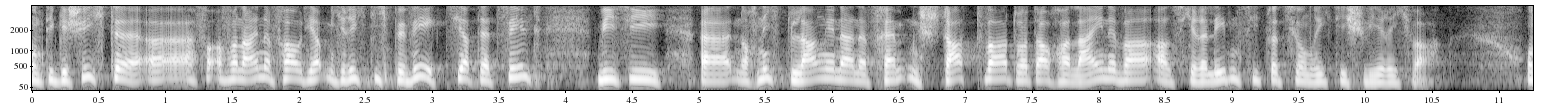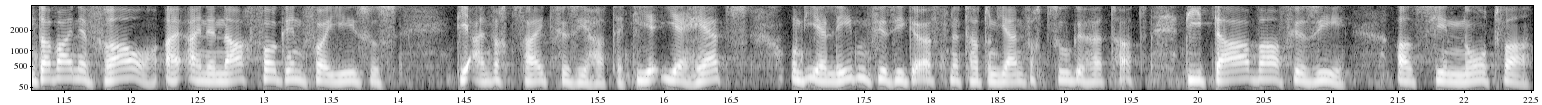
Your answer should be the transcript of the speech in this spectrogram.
Und die Geschichte äh, von einer Frau, die hat mich richtig bewegt. Sie hat erzählt, wie sie äh, noch nicht lange in einer fremden Stadt war, dort auch alleine war, als ihre Lebenssituation richtig schwierig war. Und da war eine Frau, eine Nachfolgerin vor Jesus, die einfach Zeit für sie hatte, die ihr Herz und ihr Leben für sie geöffnet hat und ihr einfach zugehört hat, die da war für sie, als sie in Not war.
